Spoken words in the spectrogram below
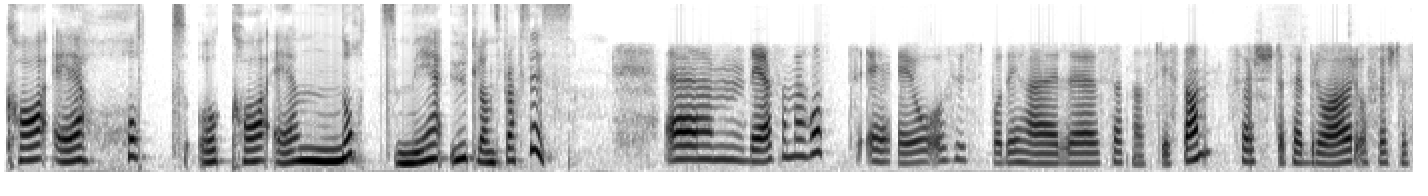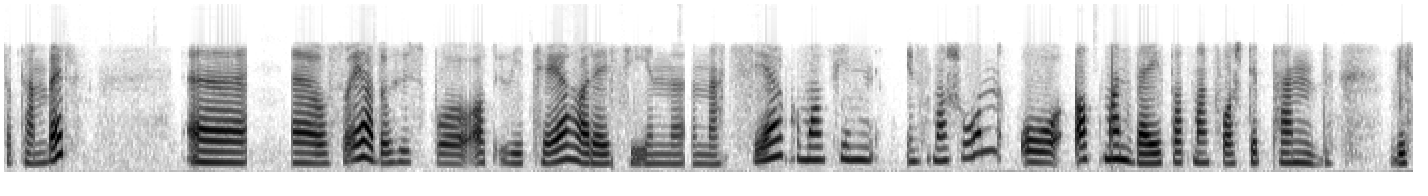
hva er hot og hva er not med utenlandspraksis? Um, Det som er hot, er jo å huske på de her uh, søknadsfristene. 1.2. og 1.9. Eh, og så er det å huske på at UiT har ei fin nettside hvor man finner informasjon, og at man vet at man får stipend hvis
